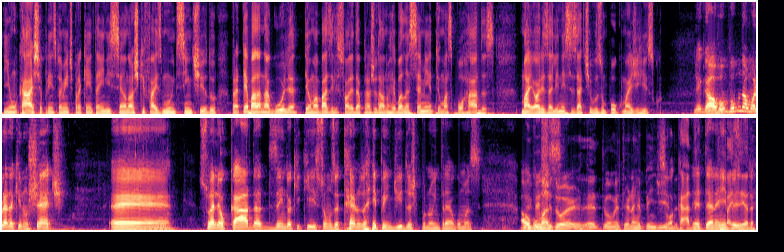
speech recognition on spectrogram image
e um caixa, principalmente para quem está iniciando, acho que faz muito sentido para ter bala na agulha, ter uma base sólida para ajudar no rebalanceamento e umas porradas maiores ali nesses ativos um pouco mais de risco. Legal, vamos, vamos dar uma olhada aqui no chat. É, Sueli Okada dizendo aqui que somos eternos arrependidos, acho que por não entrar em algumas. O algumas... investidor, é um eterno arrependido. Socada. Eterna RP. Faizeira.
